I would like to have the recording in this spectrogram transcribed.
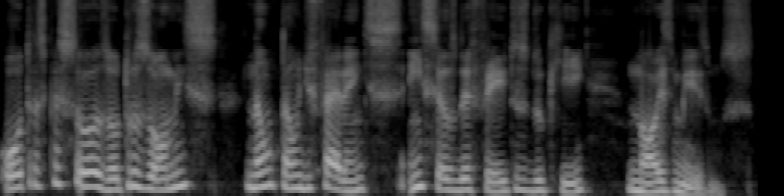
outras pessoas, outros homens não tão diferentes em seus defeitos do que nós mesmos.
